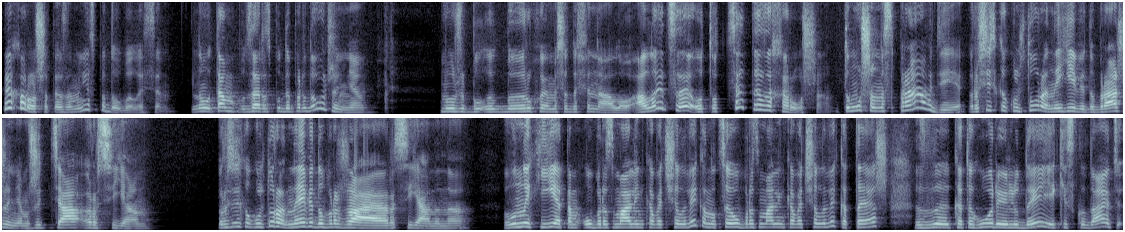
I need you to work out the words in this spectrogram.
Це хороша теза, мені сподобалося. Ну, там зараз буде продовження. Ми вже рухаємося до фіналу. Але це от, от ця теза хороша. Тому що насправді російська культура не є відображенням життя росіян. Російська культура не відображає росіянина. У них є там образ маленького чоловіка, але цей образ маленького чоловіка теж з категорії людей, які складають е,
